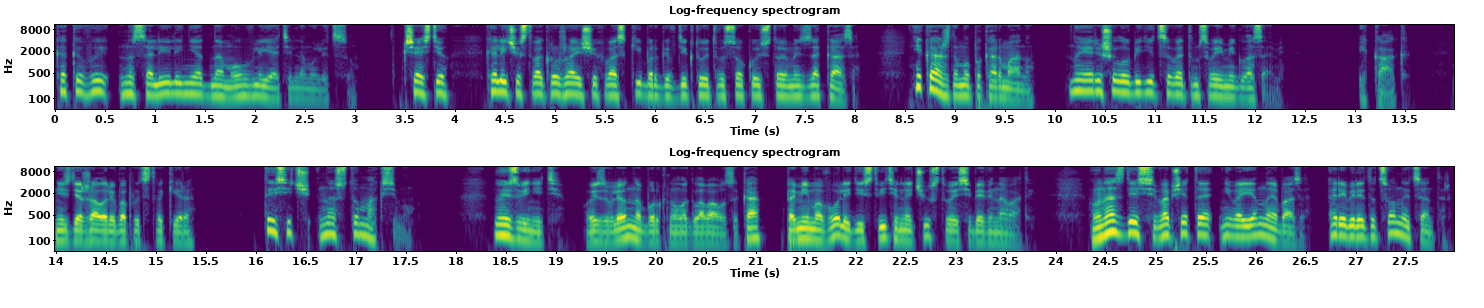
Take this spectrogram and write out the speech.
Как и вы, насолили ни одному влиятельному лицу. К счастью, количество окружающих вас киборгов диктует высокую стоимость заказа. Не каждому по карману, но я решила убедиться в этом своими глазами. «И как?» — не сдержала любопытство Кира. «Тысяч на сто максимум». «Ну, извините», — уязвленно буркнула глава УЗК, помимо воли действительно чувствуя себя виноватой. «У нас здесь вообще-то не военная база, а реабилитационный центр.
